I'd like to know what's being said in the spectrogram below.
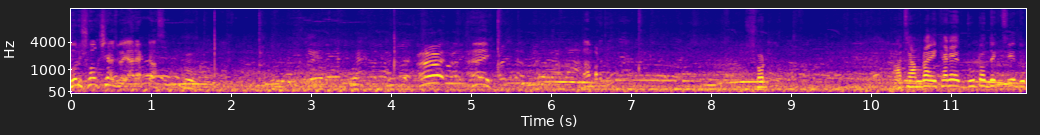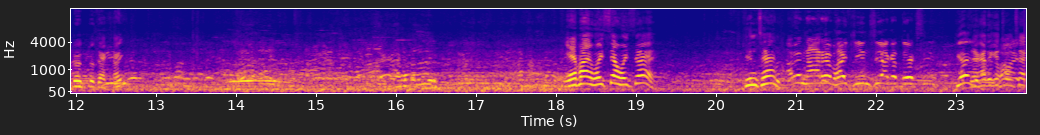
তোর শখ শেষ ভাই আর একটা আছে আচ্ছা আমরা এখানে দুটো দেখছি দুটো একটু দেখাই। এ ভাই হইছে হইছে? কিনছেন? আরে না রে ভাই কিনছি আগে দেখছি। দেখা দেখি চলছে।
